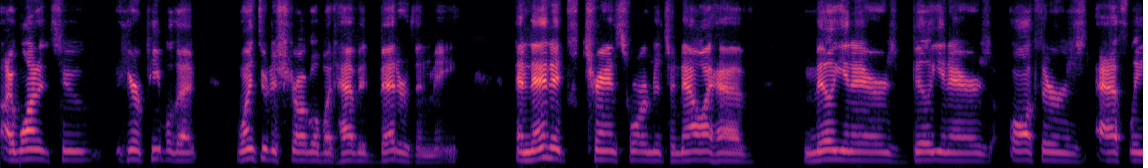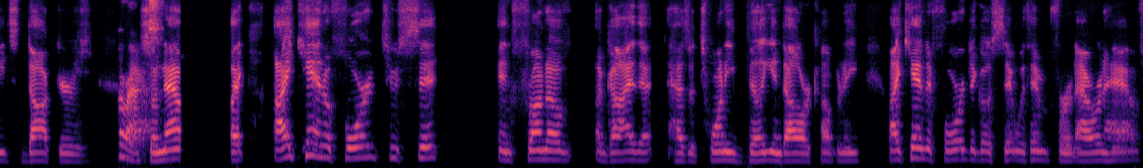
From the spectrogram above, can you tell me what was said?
I wanted to hear people that went through the struggle but have it better than me. And then it transformed into now I have millionaires, billionaires, authors, athletes, doctors. Correct. So now, like, I can't afford to sit in front of a guy that has a $20 billion company. I can't afford to go sit with him for an hour and a half,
